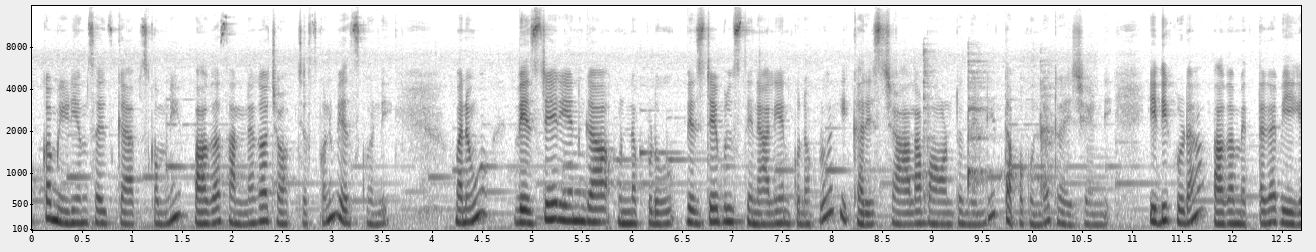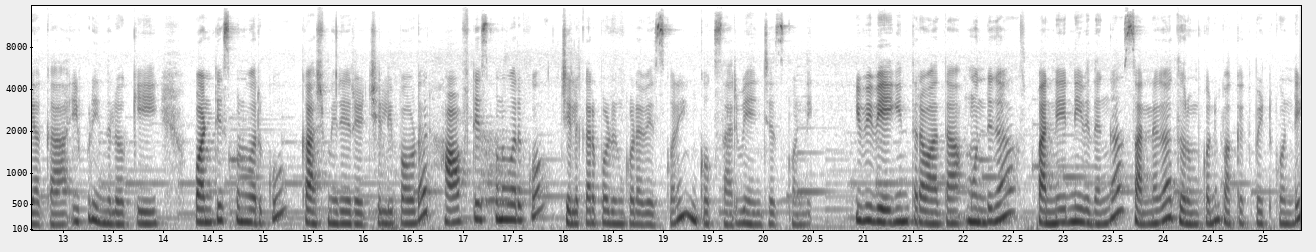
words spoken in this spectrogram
ఒక్క మీడియం సైజ్ క్యాప్సికమ్ని బాగా సన్నగా చాప్ చేసుకొని వేసుకోండి. మనము వెజిటేరియన్గా ఉన్నప్పుడు వెజిటేబుల్స్ తినాలి అనుకున్నప్పుడు ఈ కర్రీస్ చాలా బాగుంటుందండి. తప్పకుండా ట్రై చేయండి. ఇది కూడా బాగా మెత్తగా వేగాక ఇప్పుడు ఇందులోకి వన్ టీ స్పూన్ వరకు Kashmiri red chilli powder half teaspoon వరకు జీలకర్ర పొడిని కూడా వేసుకొని ఇంకొకసారి వేయించేసుకోండి. ఇవి వేగిన తర్వాత ముందుగా పన్నీర్ని ఈ విధంగా సన్నగా తురుముకొని పక్కకు పెట్టుకోండి.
